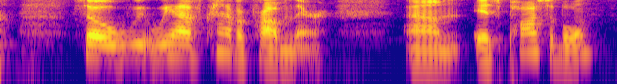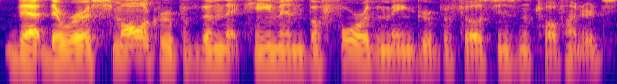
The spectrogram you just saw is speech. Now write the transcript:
so we, we have kind of a problem there. Um, it's possible that there were a small group of them that came in before the main group of Philistines in the 1200s.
